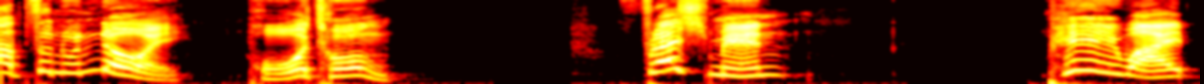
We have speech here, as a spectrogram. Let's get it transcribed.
นับสนุนโดย โผชง Freshman พี่ไวท์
